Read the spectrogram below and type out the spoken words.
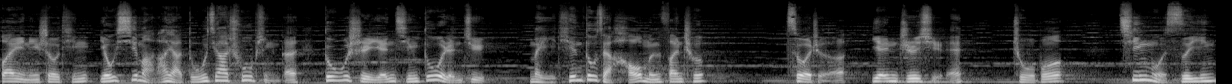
欢迎您收听由喜马拉雅独家出品的都市言情多人剧《每天都在豪门翻车》，作者：胭脂雪，主播：清墨思音，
